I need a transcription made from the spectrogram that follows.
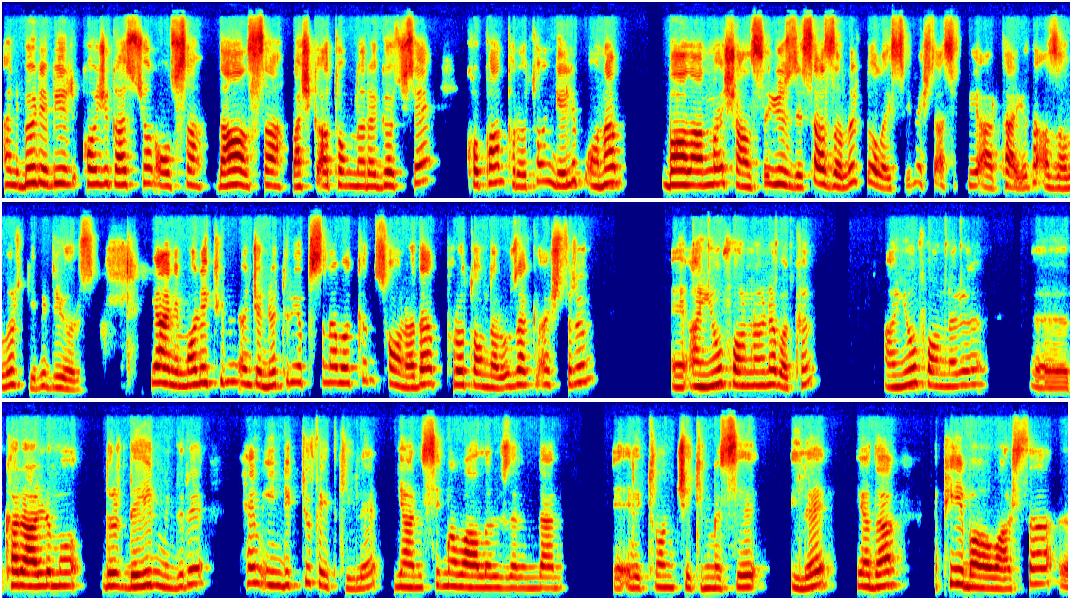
hani böyle bir konjugasyon olsa, dağılsa, başka atomlara göçse kopan proton gelip ona bağlanma şansı yüzdesi azalır. Dolayısıyla işte asitliği artar ya da azalır gibi diyoruz. Yani molekülün önce nötr yapısına bakın, sonra da protonları uzaklaştırın. E, anyon formlarına bakın. Anyon formları e, kararlı mıdır, değil midir? hem indüktif etkiyle yani sigma bağlar üzerinden e, elektron çekilmesi ile ya da pi bağı varsa e,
